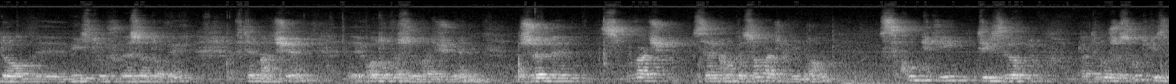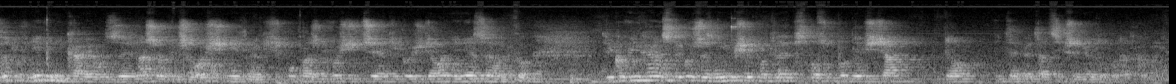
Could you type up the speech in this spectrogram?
do ministrów resortowych w temacie, o to postulowaliśmy, żeby spróbować zrekompensować gminom skutki tych zwrotów. Dlatego, że skutki zwrotów nie wynikają z naszej opieszałości, nie wiem, jakiejś poważliwości czy jakiegoś działania nieracjonalnego, tylko wynikają z tego, że zmienił się sposób podejścia do interpretacji przedmiotu opodatkowania.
